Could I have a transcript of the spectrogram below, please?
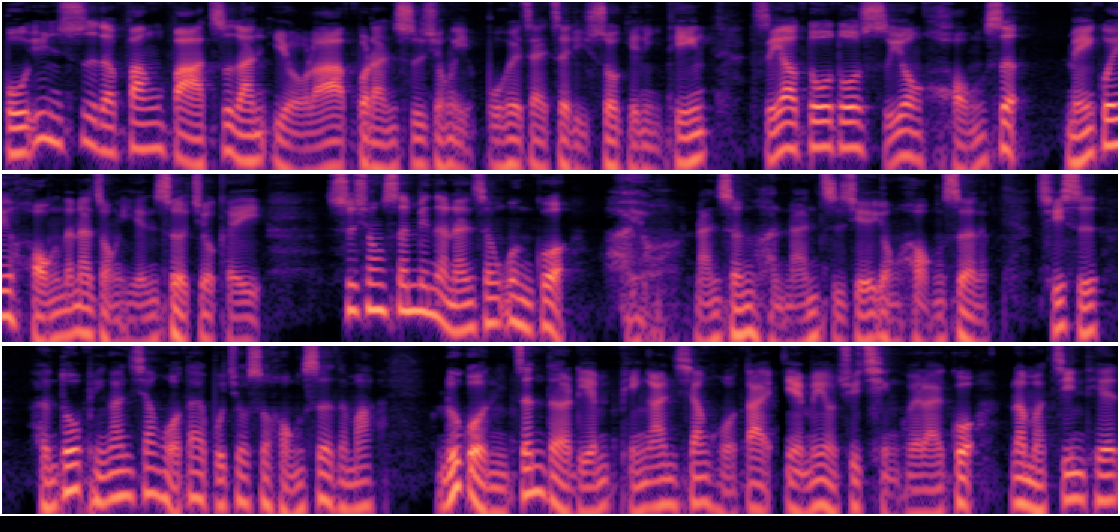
补运势的方法自然有啦，不然师兄也不会在这里说给你听。只要多多使用红色、玫瑰红的那种颜色就可以。师兄身边的男生问过，哎呦，男生很难直接用红色的。其实很多平安香火袋不就是红色的吗？如果你真的连平安香火袋也没有去请回来过，那么今天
